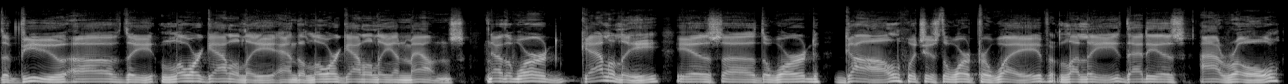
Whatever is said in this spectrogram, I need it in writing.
the view of the lower Galilee and the lower Galilean mountains. Now, the word Galilee is uh, the word gal, which is the word for wave, lali, that is I roll.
